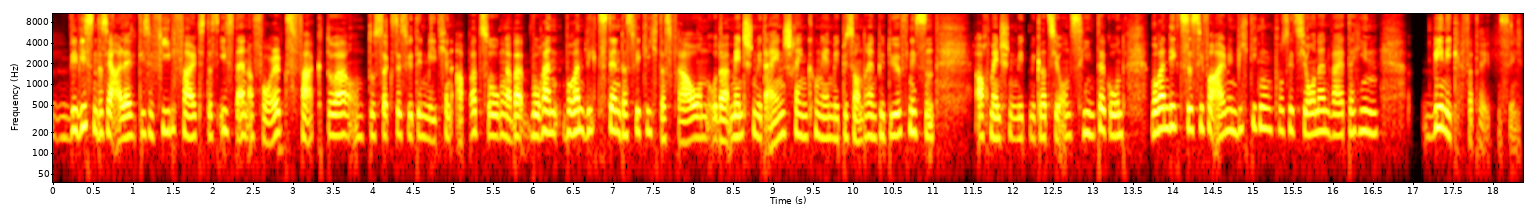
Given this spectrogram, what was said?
wir wissen das ja alle, diese Vielfalt, das ist ein Erfolgsfaktor und du sagst, es wird den Mädchen aberzogen, aber woran, woran liegt es denn, dass wirklich das Frauen oder Menschen mit Einschränkungen, mit besonderen Bedürfnissen, auch Menschen mit Migrationshintergrund, woran liegt es, dass sie vor allem in wichtigen Positionen weiterhin wenig vertreten sind?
